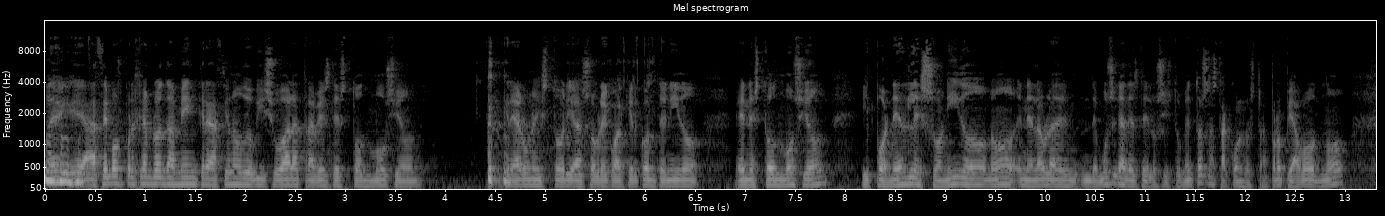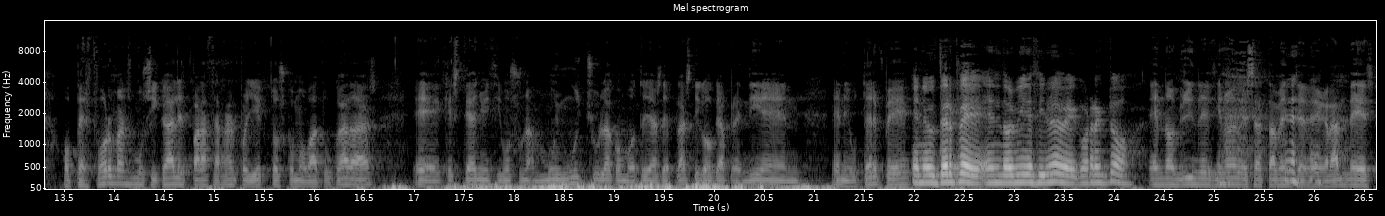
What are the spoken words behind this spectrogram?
Eh, hacemos, por ejemplo, también creación audiovisual a través de stop motion, crear una historia sobre cualquier contenido en stop motion y ponerle sonido ¿no? en el aula de, música desde los instrumentos hasta con nuestra propia voz, ¿no? O performance musicales para cerrar proyectos como Batucadas, eh, que este año hicimos una muy muy chula con botellas de plástico que aprendí en, en Euterpe. En Euterpe, en 2019, ¿correcto? En 2019, exactamente, de grandes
